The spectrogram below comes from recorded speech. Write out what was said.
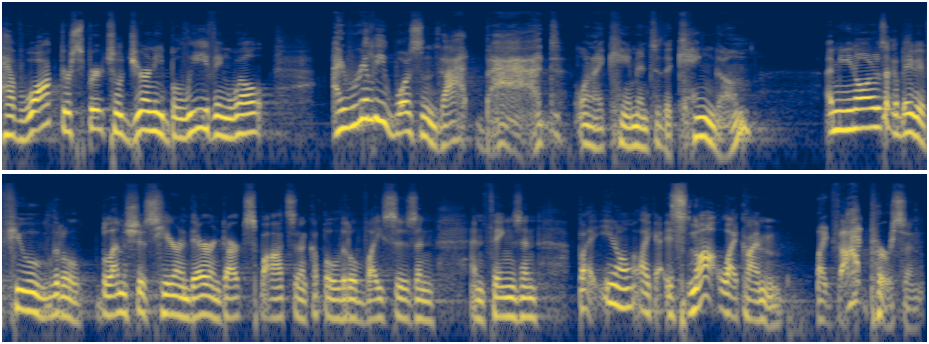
have walked their spiritual journey believing, well, I really wasn't that bad when I came into the kingdom. I mean, you know, it was like maybe a few little blemishes here and there and dark spots and a couple of little vices and, and things. And, but, you know, like, it's not like I'm like that person.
